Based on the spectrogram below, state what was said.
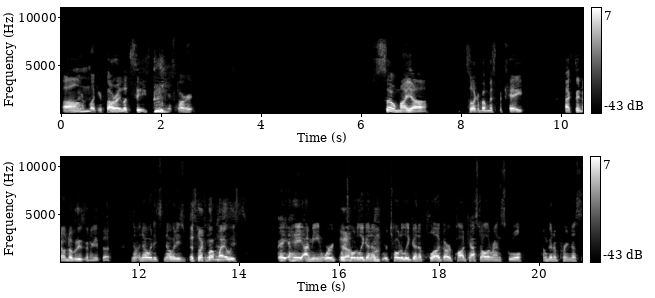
Um. plug your phone. All right, let's see. start. So my uh, let's talk about Miss McKay. Actually, no, nobody's gonna get that. No, nobody's nobody's. Let's talk about Yeah. Miley's. Hey, hey! I mean, we're we're Yeah. totally gonna Hmm. we're totally gonna plug our podcast all around school. I'm gonna print us.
